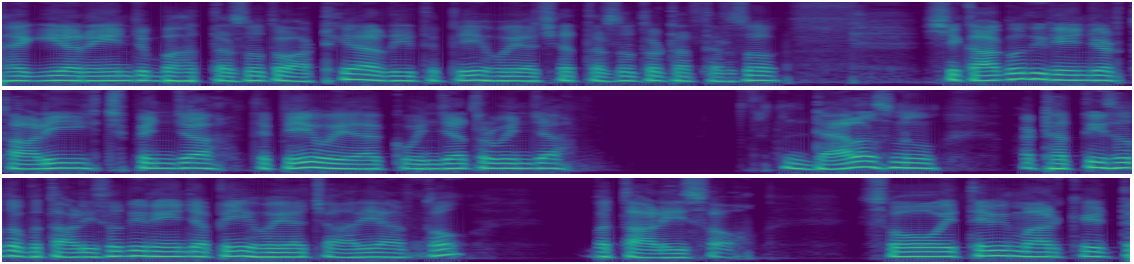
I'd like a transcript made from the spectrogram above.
ਹੈਗੀ ਆ ਰੇਂਜ 7200 ਤੋਂ 8000 ਦੀ ਤੇ ਪੇ ਹੋਇਆ 7600 ਤੋਂ 7800 ਸ਼ਿਕਾਗੋ ਦੀ ਰੇਂਜ 48 56 ਤੇ ਪੇ ਹੋਇਆ 51 53 ਡੈਲਸ ਨੂੰ 3800 ਤੋਂ 4200 ਦੀ ਰੇਂਜ ਆ ਪੇ ਹੋਇਆ 4000 ਤੋਂ 4200 ਸੋ। ਇੱਥੇ ਵੀ ਮਾਰਕੀਟ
